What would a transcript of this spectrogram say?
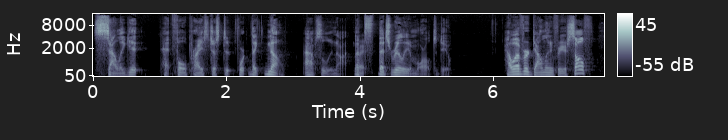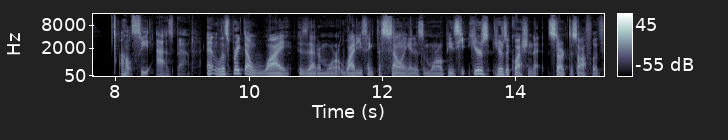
selling it at full price just to, for like no, absolutely not. That's that's really immoral to do. However, downloading for yourself, I don't see as bad. And let's break down why is that immoral? Why do you think the selling it is a moral piece? Here's here's a question to start this off with.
